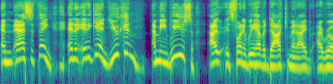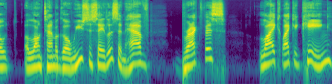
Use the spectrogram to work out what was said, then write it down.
And that's the thing. And and again, you can. I mean, we used to. I, it's funny. We have a document I I wrote a long time ago. And We used to say, listen, have breakfast like like a king,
